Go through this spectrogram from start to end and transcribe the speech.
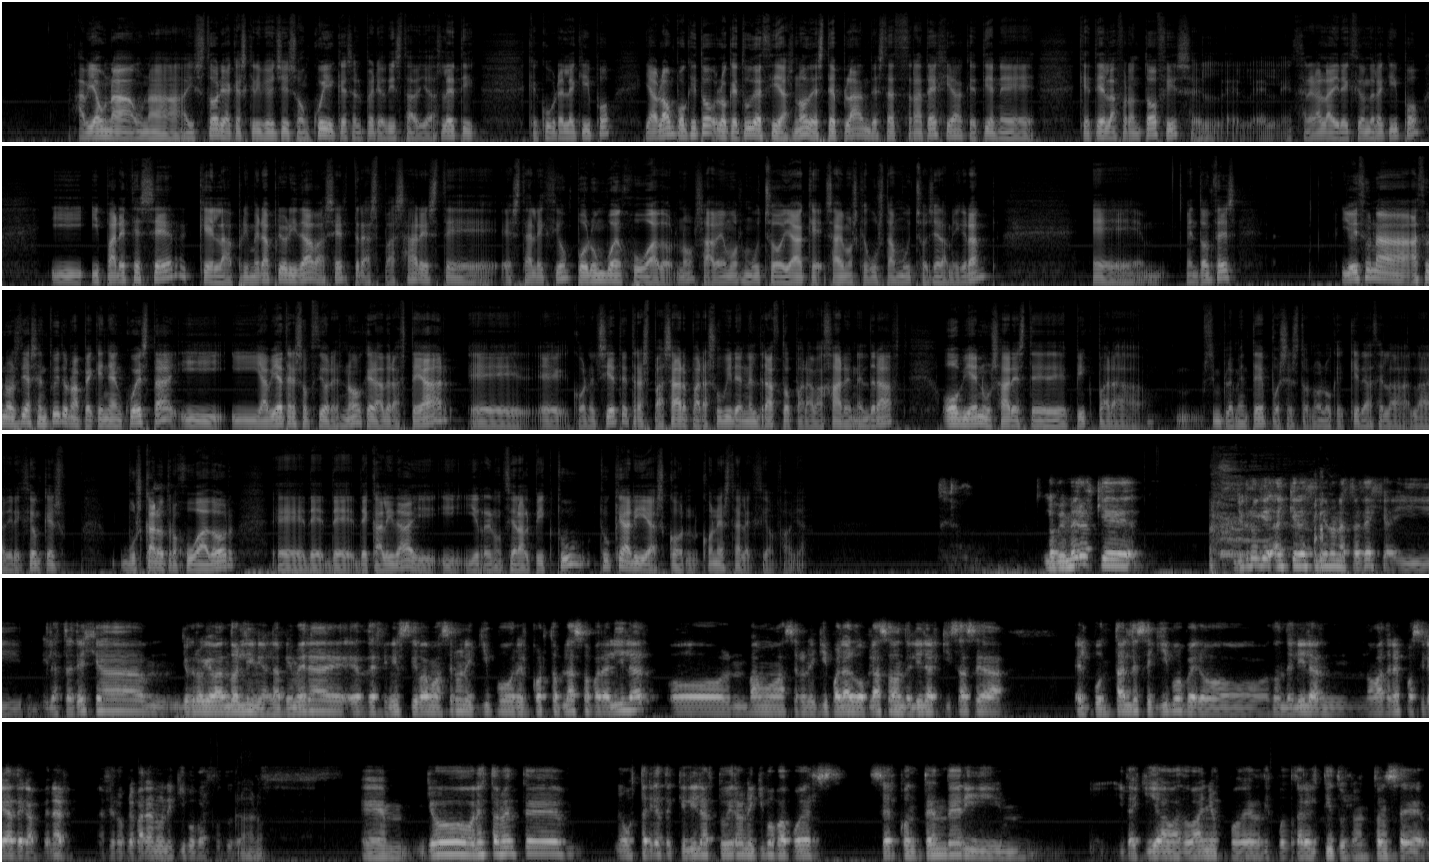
había una, historia que escribió Jason Quick, que es el periodista de Athletic que cubre el equipo, y habla un poquito lo que tú decías, ¿no? De este plan, de esta estrategia que tiene, que tiene la front office, en general la dirección del equipo, y, parece ser que la primera prioridad va a ser traspasar este, esta elección por un buen jugador, ¿no? Sabemos mucho ya que sabemos que gusta mucho Jeremy Grant. Eh, entonces, yo hice una, hace unos días en Twitter una pequeña encuesta y, había tres opciones, ¿no? Que era draftear eh, eh, con el 7, traspasar para subir en el draft o para bajar en el draft, o bien usar este pick para simplemente, pues esto, ¿no? Lo que quiere hacer la, dirección, que es buscar otro jugador eh, de, calidad y, renunciar al pick. ¿Tú, tú qué harías con, con esta elección, Fabián? Lo primero es que yo creo que hay que definir una estrategia y, la estrategia yo creo que va en dos líneas. La primera es, definir si vamos a hacer un equipo en el corto plazo para Lilar o vamos a hacer un equipo a largo plazo donde Lilar quizás sea el puntal de ese equipo, pero donde Lilar no va a tener posibilidades de campeonar. Prefiero preparar un equipo para el futuro. Em, yo honestamente me gustaría que Lilar tuviera un equipo para poder ser contender y y de aquí a dos años poder disputar el título. Entonces,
